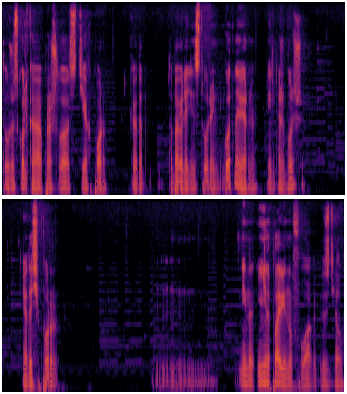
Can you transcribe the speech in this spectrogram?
Это уже сколько прошло с тех пор, когда добавили 11 уровень? Год, наверное? Или даже больше? Я до сих пор... И, на... и не наполовину флаг сделал.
